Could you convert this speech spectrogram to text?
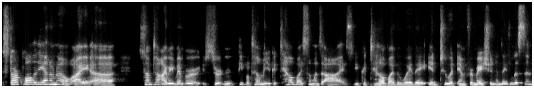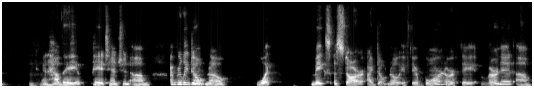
star quality, I don't know. I uh, sometimes I remember certain people tell me you could tell by someone's eyes. You could tell Yeah. by the way they intuit information and they listen Mhm. and how they pay attention. Um, I really don't know what makes a star. I don't know if they're born or if they learn it. Um,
